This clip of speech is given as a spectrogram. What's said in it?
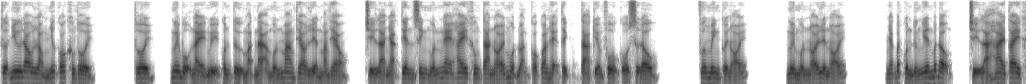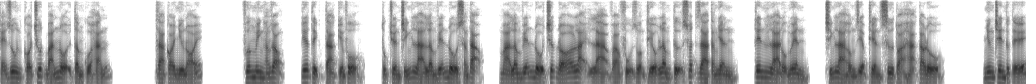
tựa như đau lòng nhức có không thôi thôi, ngươi bộ này ngụy quân tử mặt nạ muốn mang theo liền mang theo, chỉ là nhạc tiên sinh muốn nghe hay không ta nói một đoạn có quan hệ tịch tà kiếm phổ cố sự đâu. Phương minh cười nói. Ngươi muốn nói liền nói. Nhạc bất quần đứng yên bất động, chỉ là hai tay khẽ run có chút bán nội tâm của hắn. Ta coi như nói. Phương minh hắng giọng tiết tịch tà kiếm phổ, tục truyền chính là lâm viễn đồ sáng tạo, mà lâm viễn đồ trước đó lại là vào phủ ruộng thiếu lâm tự xuất gia tăng nhân, tên là độ nguyên, chính là hồng diệp thiền sư tọa hạ cao đồ nhưng trên thực tế,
